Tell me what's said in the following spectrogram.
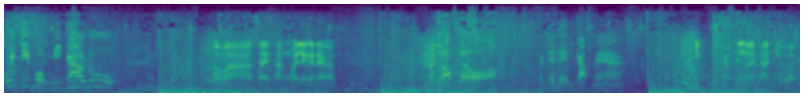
อุ้ยที่ผมมี 9 ลูก เอามาใส่ถังไว้เลยก็ได้ครับ มันล็อกแล้วเหรอ มันจะเดินกลับไหมอะอีกแป๊บหนึงอะทันอยู่ครับ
